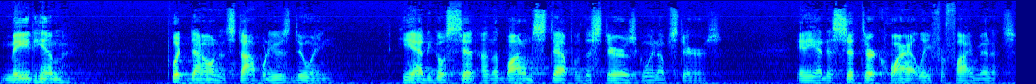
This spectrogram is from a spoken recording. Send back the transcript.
made him put down and stop what he was doing. He had to go sit on the bottom step of the stairs going upstairs. And he had to sit there quietly for five minutes.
